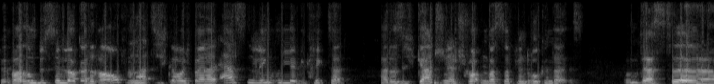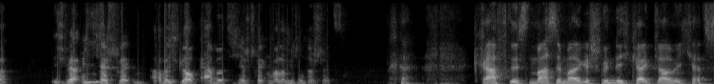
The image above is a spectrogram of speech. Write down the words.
der war so ein bisschen locker drauf und hat sich, glaube ich, bei der ersten Linken, die er gekriegt hat, hat er sich ganz schön erschrocken, was da für ein Druck hinter ist. Und das, äh, ich werde mich nicht erschrecken, aber ich glaube, er wird sich erschrecken, weil er mich unterschätzt. Kraft ist Masse mal Geschwindigkeit, glaube ich, hat es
